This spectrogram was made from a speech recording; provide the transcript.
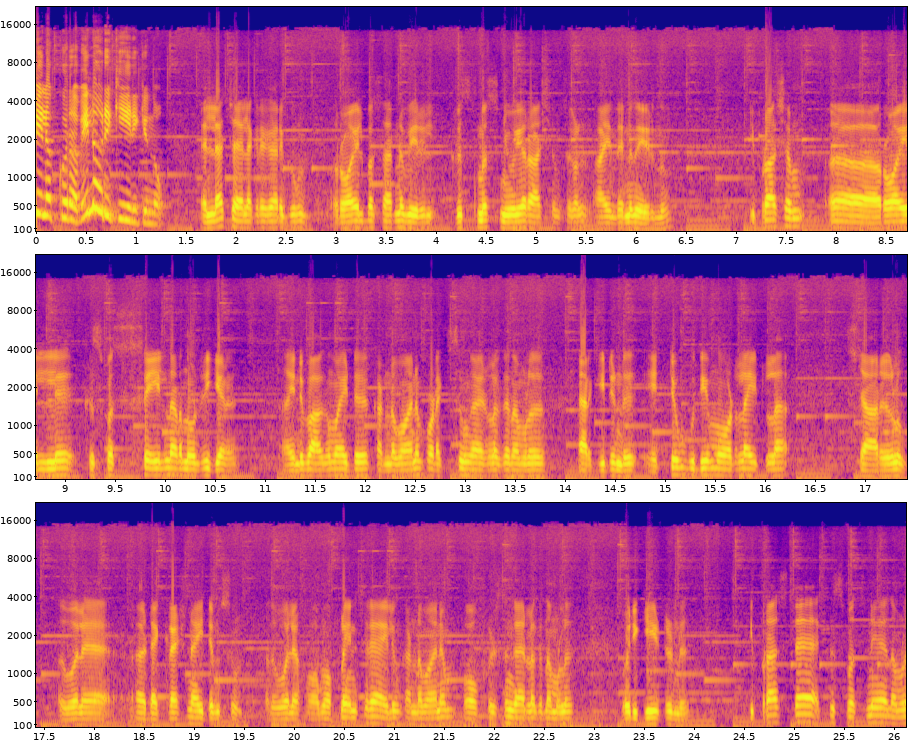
വിലക്കുറവിൽ ഒരുക്കിയിരിക്കുന്നു. എല്ലാ ചേലക്കരക്കാർക്കും റോയൽ ബസാറിന്റെ പേരിൽ ക്രിസ്മസ് ന്യൂ ഇയർ ആശംസകൾ ആദ്യം തന്നെ നേരുന്നു. ഇപ്രാവശ്യം റോയലിൽ ക്രിസ്മസ് സെയിൽ നടന്നുകൊണ്ടിരിക്കുകയാണ്. അതിന്റെ ഭാഗമായിട്ട് കണ്ടമാനം പ്രൊഡക്ട്സും കാര്യങ്ങളൊക്കെ നമ്മൾ ഇറക്കിയിട്ടുണ്ട്. ഏറ്റവും പുതിയ മോഡലായിട്ടുള്ള സ്റ്റാറുകളും അതുപോലെ ഡെക്കറേഷൻ ഐറ്റംസും അതുപോലെ ഹോം അപ്ലയൻസിലായാലും കണ്ടമാനം ഓഫേഴ്സും കാര്യങ്ങളൊക്കെ നമ്മൾ ഒരുക്കിയിട്ടുണ്ട്. ഇപ്രാവശ്യത്തെ ക്രിസ്മസിന് നമ്മൾ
